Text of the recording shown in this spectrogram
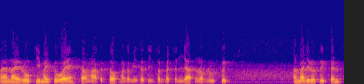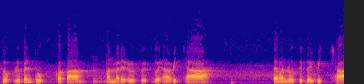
แม้ในรูปที่ไม่สวยเข้ามากระทบ มันก็มีสติสัมปชัญญะสำหรับรู้สึกมันไม่จะรู้สึกเป็นสุขหรือเป็นทุกข์ก็ตาม มันไม่ได้รู้สึกด้วยอาวิชชา แต่มันรู้สึกโดยวิชา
